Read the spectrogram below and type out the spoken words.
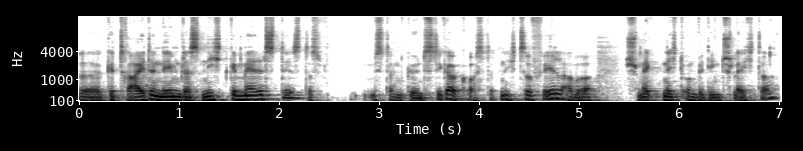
äh, Getreide nehmen, das nicht gemälzt ist. Das ist dann günstiger, kostet nicht so viel, aber schmeckt nicht unbedingt schlechter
